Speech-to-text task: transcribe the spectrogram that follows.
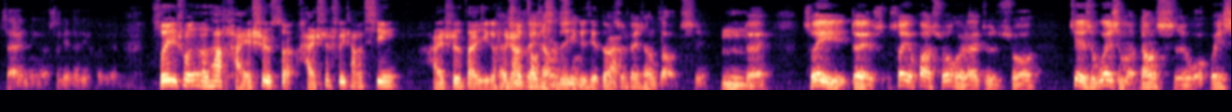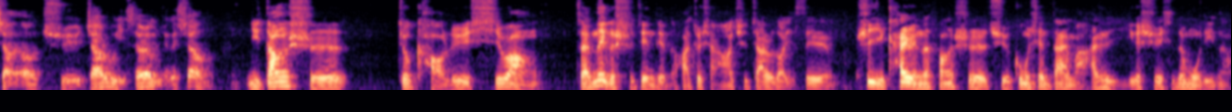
在那个 Solidity 合约里面。所以说呢，它还是算还是非常新，还是在一个非常常早期的一个阶段还是。非常早期。嗯，对，所以对，所以话说回来，就是说，这也是为什么当时我会想要去加入 Ethereum 这个项目。你当时就考虑希望在那个时间点的话，就想要去加入到 Ethereum，是以开源的方式去贡献代码，还是以一个学习的目的呢？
